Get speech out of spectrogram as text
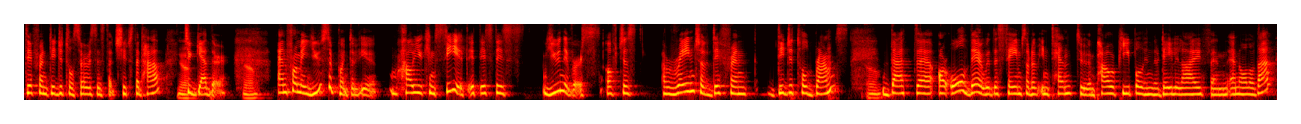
different digital services that Schibsted have Yeah. together. Yeah. And from a user point of view, how you can see it, it is this universe of just a range of different digital brands that uh, are all there with the same sort of intent to empower people in their daily life and, and all of that,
